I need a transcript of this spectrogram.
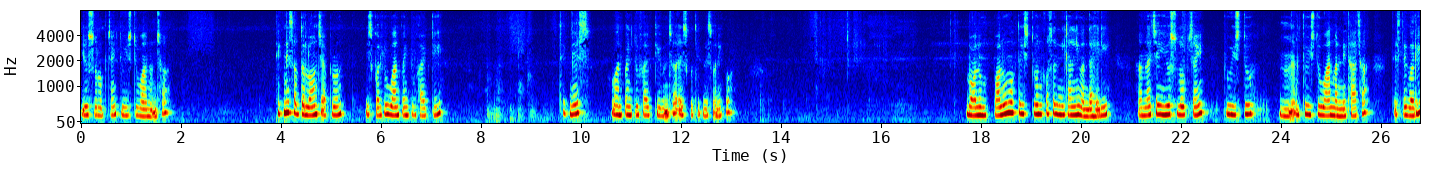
यो स्लोप चाहिँ टु इज टू वान हुन्छ। Thickness of the launch apron is equal to one point two five T thickness one point two five T हुन्छ यसको थिकनेस भनेको। Volume volume of the stone कसरी निकाल्ने भन्दाखेरि हामीलाई चाहिँ यो स्लोप चाहिँ two is to two is to one भन्ने थाहा छ। त्यस्तै गरी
